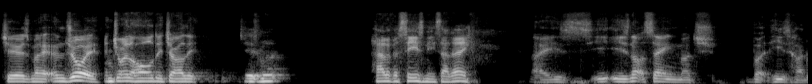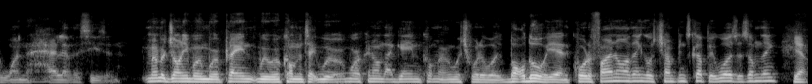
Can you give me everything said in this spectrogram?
Cheers, mate. Enjoy. Enjoy the holiday, Charlie. Cheers, mate. Hell of a season he's had, eh? he's, he's not saying much, but he's had one hell of a season remember Johnny when we were playing, we were commentating, we were working on that game. Can't remember which one it was. Bordeaux, yeah, in the quarterfinal, I think it was Champions Cup. It was or something. Yeah,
